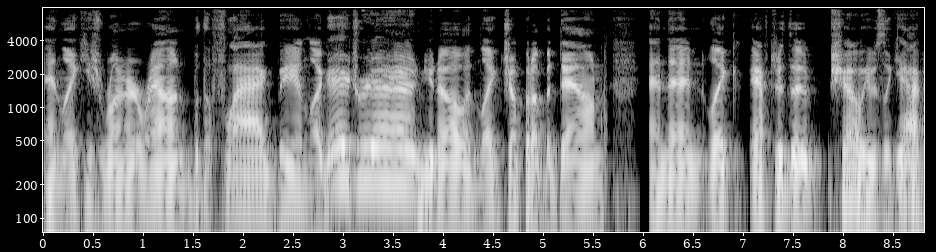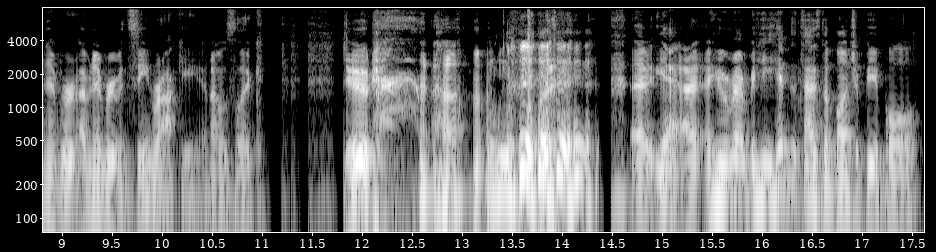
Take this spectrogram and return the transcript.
and like he's running around with a flag, being like Adrian, you know, and like jumping up and down. And then like after the show, he was like, "Yeah, I've never, I've never even seen Rocky," and I was like, "Dude." uh, yeah, I, he remember he hypnotized a bunch of people,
